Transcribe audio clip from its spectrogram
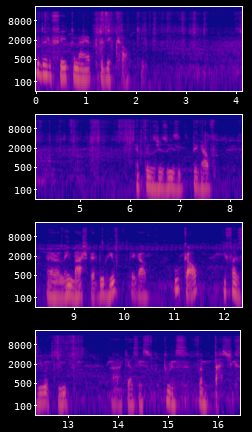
Tudo era feito na época de calque. época os jesuítas pegavam uh, lá embaixo, perto do rio, pegavam o cal e faziam aqui uh, aquelas estruturas fantásticas.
